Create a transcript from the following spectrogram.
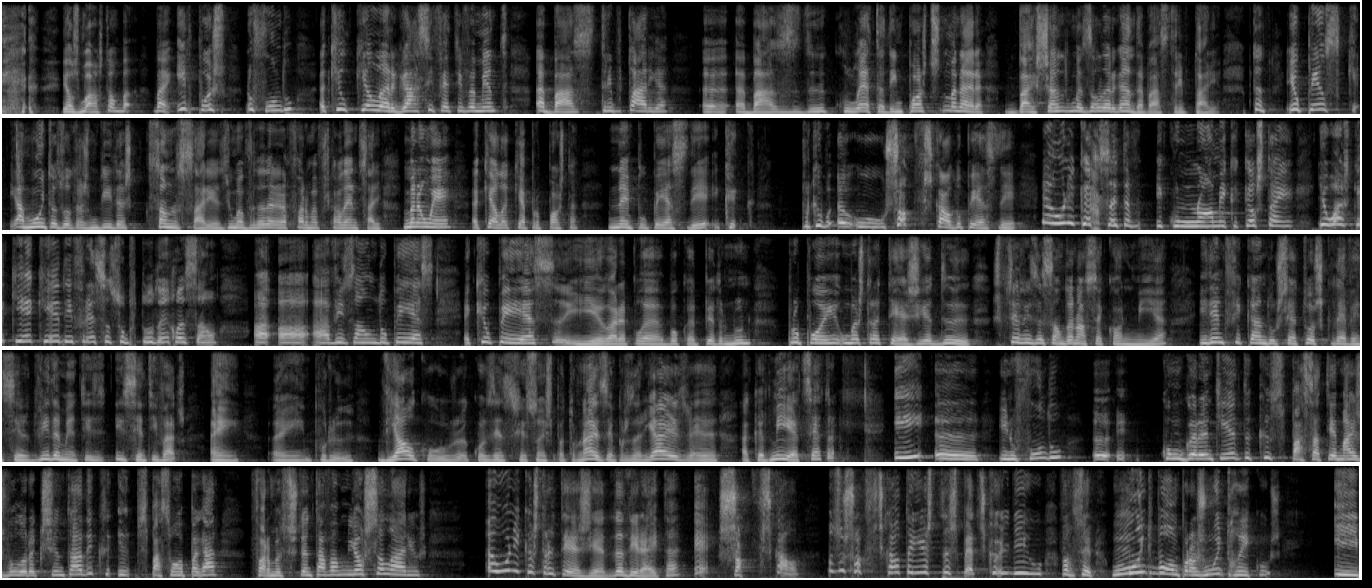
Eles mostram bem. E depois, no fundo, aquilo que alargasse efetivamente a base tributária a, base de coleta de impostos de maneira baixando, mas alargando a base tributária. Portanto, eu penso que há muitas outras medidas que são necessárias e uma verdadeira reforma fiscal é necessária, mas não é aquela que é proposta nem pelo PSD, que, porque o, o, choque fiscal do PSD é a única receita económica que eles têm. Eu acho que aqui é que é a diferença, sobretudo em relação à, à, à visão do PS. É que o PS, e agora pela boca de Pedro Nuno, propõe uma estratégia de especialização da nossa economia, identificando os setores que devem ser devidamente incentivados em, em, por diálogo com, com, as associações patronais, empresariais, eh, academia, etc. E, uh, e no fundo, uh, como garantia de que se passa a ter mais valor acrescentado e que se passam a pagar de forma sustentável melhores salários. A única estratégia da direita é choque fiscal. Mas o choque fiscal tem estes aspectos que eu lhe digo. Vão ser muito bom para os muito ricos e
